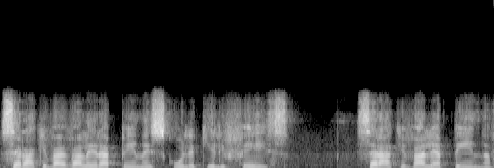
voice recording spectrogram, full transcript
Será que vai valer a pena a escolha que ele fez? Será que vale a pena?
